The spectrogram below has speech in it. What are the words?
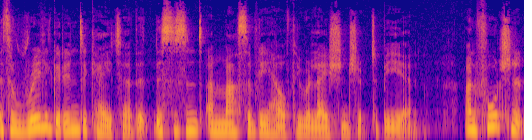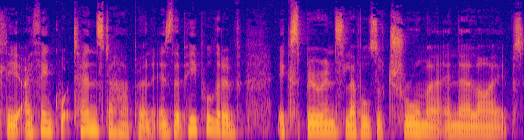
it's a really good indicator that this isn't a massively healthy relationship to be in. Unfortunately, I think what tends to happen is that people that have experienced levels of trauma in their lives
